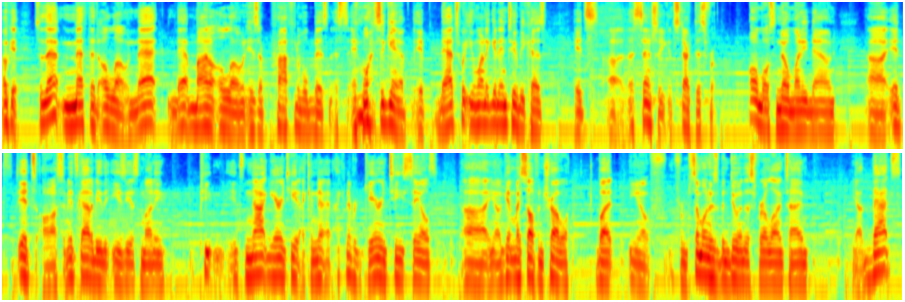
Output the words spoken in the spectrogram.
Okay, so that method alone, that that model alone is a profitable business. And once again, if, if that's what you want to get into because it's uh, essentially you can start this for almost no money down. Uh, it's it's awesome. It's got to be the easiest money. It's not guaranteed. I can I can never guarantee sales. Uh, you know, get myself in trouble. But you know, from someone who's been doing this for a long time, yeah, that's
